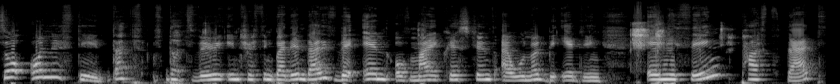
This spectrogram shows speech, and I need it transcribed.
So honesty, that's that's very interesting. But then that is the end of my questions. I will not be adding anything past that.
